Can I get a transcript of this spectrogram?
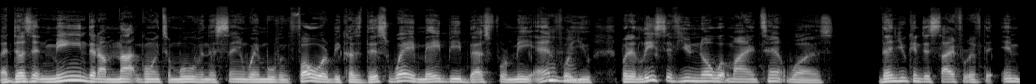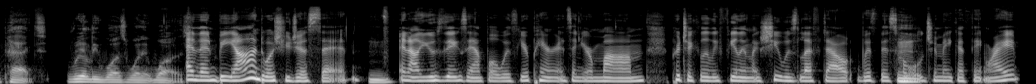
That doesn't mean that I'm not going to move in the same way moving forward because this way may be best for me and for Mhm. you. But at least if you know what my intent was, then you can decipher if the impact really was what it was. And then beyond what you just said, Mm. and I'll use the example with your parents and your mom, particularly feeling like she was left out with this Mm. whole Jamaica thing, right?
